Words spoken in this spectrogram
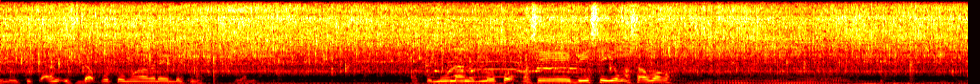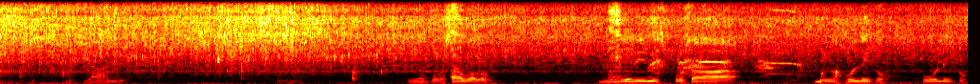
Minantikaang isda po ito mga karebes. No? Yan. Ako muna nagluto kasi busy yung asawa ko. Yan. Yan po asawa ko. Nililinis po sa mga huli ko. Huli ko.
